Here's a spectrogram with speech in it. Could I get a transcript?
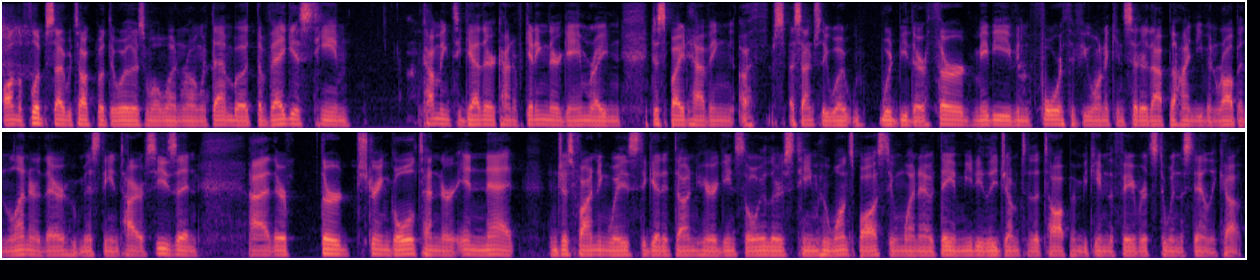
On the flip side, we talked about the Oilers and what went wrong with them, but the Vegas team coming together, kind of getting their game right, and despite having a, essentially what would be their third, maybe even fourth, if you want to consider that, behind even Robin Lehner there, who missed the entire season, uh, their third string goaltender in net and just finding ways to get it done here against the Oilers team, who once Boston went out, they immediately jumped to the top and became the favorites to win the Stanley Cup.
